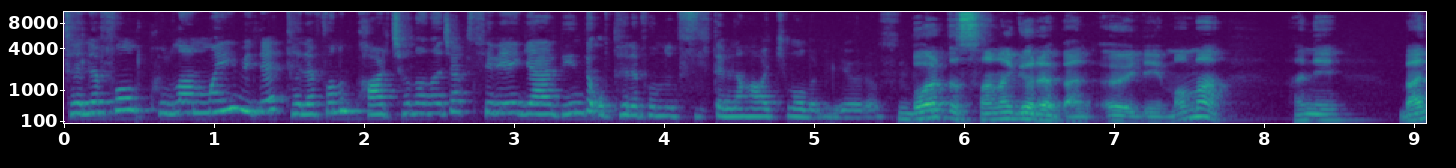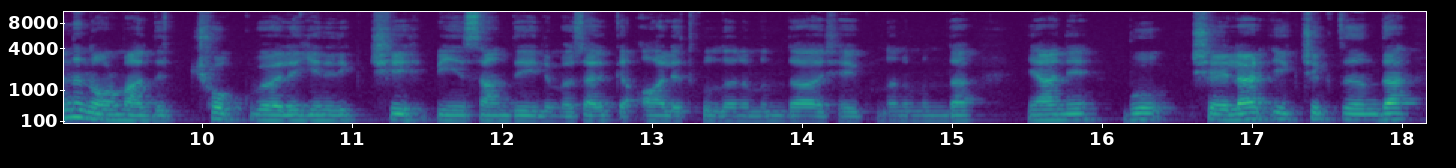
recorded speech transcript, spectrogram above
telefon kullanmayı bile telefonun parçalanacak seviyeye geldiğinde o telefonun sistemine hakim olabiliyorum. Bu arada sana göre ben öyleyim ama hani ben de normalde çok böyle yenilikçi bir insan değilim. Özellikle alet kullanımında, şey kullanımında. Yani bu şeyler ilk çıktığında,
